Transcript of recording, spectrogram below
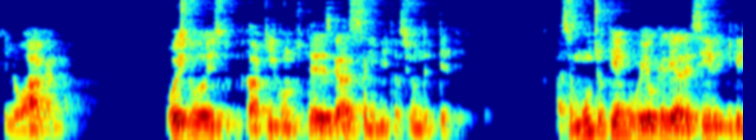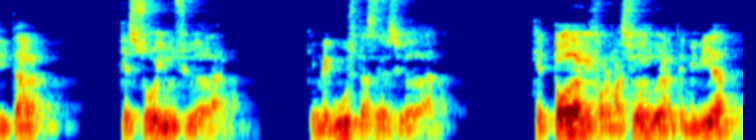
que lo hagan. Hoy estoy aquí con ustedes gracias a la invitación de TED. Hace mucho tiempo que yo quería decir y gritar que soy un ciudadano, que me gusta ser ciudadano, que toda mi formación durante mi vida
